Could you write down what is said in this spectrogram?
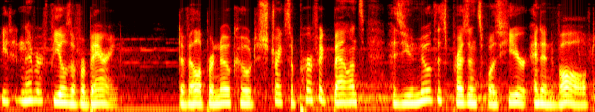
yet it never feels overbearing. Developer No Code strikes a perfect balance as you know this presence was here and involved,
